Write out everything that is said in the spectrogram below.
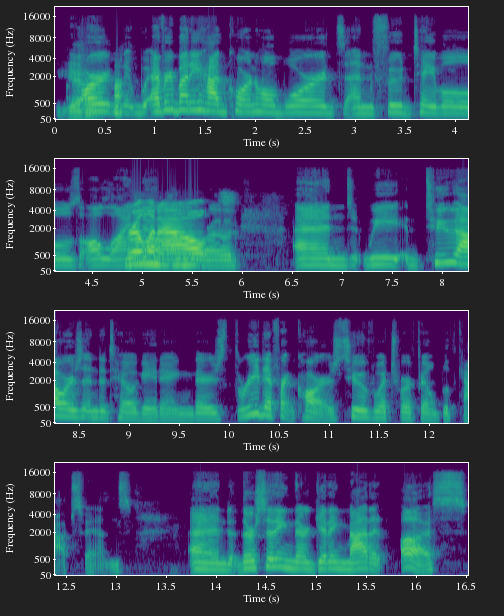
Yeah. Our, everybody had cornhole boards and food tables all lined Grilling out, out. on the road and we two hours into tailgating there's three different cars two of which were filled with caps fans. And they're sitting there getting mad at us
